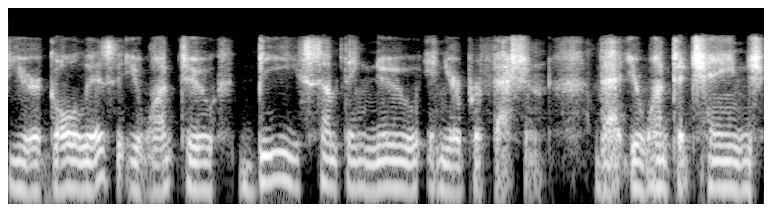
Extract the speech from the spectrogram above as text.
your goal is that you want to be something new in your profession, that you want to change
